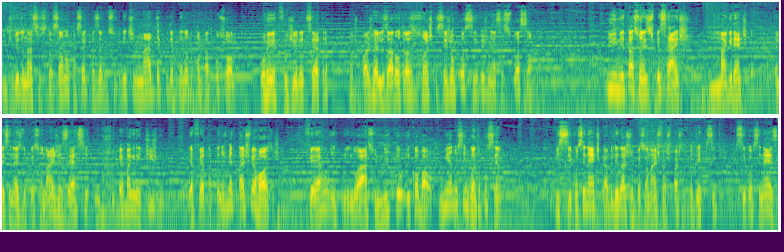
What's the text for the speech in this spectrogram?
O indivíduo nessa situação não consegue fazer absolutamente nada que dependa do contato com o solo, correr, fugir, etc., mas pode realizar outras ações que sejam possíveis nessa situação. Limitações especiais. Magnética. A telecinese do personagem exerce um supermagnetismo e afeta apenas metais ferrosos, ferro, incluindo aço, níquel e cobalto, menos 50%. Psicocinética. A habilidade do personagem faz parte do poder psico psicocinese.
